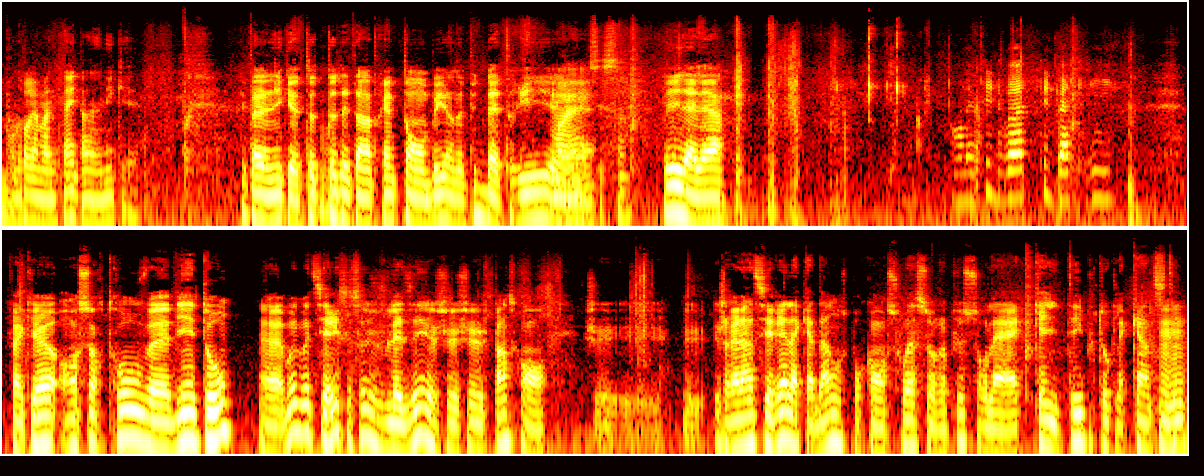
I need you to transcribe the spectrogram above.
Mais on n'a pas vraiment le temps étant donné que. Étant donné que tout, tout est en train de tomber, on n'a plus de batterie. Ouais, euh, c'est ça. et là là. On n'a plus de vote, plus de batterie. Fait que on se retrouve euh, bientôt. Euh, moi, moi, Thierry, c'est ça que je voulais dire. Je, je- je pense qu'on. Je, je ralentirais la cadence pour qu'on soit sur plus sur la qualité plutôt que la quantité. Mhm.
